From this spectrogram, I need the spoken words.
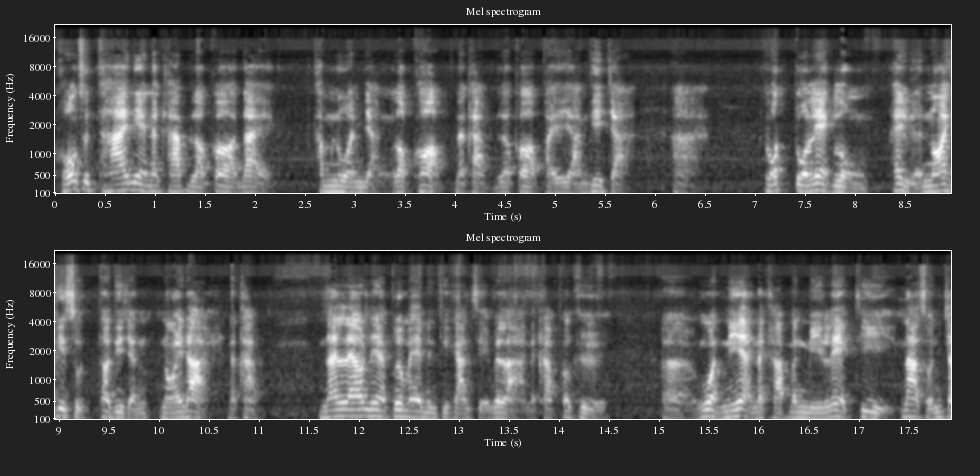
โค้งสุดท้ายเนี่ยนะครับเราก็ได้คำนวณอย่างรอบคอบนะครับ แล้วก็พยายามที่จะลดตัวเลขลงให้เหลือน้อยที่สุด เท่าที่จะน้อยได้นะครับ นั้นแล้วเนี่ยเพื่อไม่ให้เป็นการเสียเวลานะครับก็คืองวดนี้นะครับมันมีเลขที่น่าสนใจ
